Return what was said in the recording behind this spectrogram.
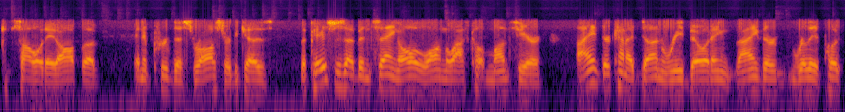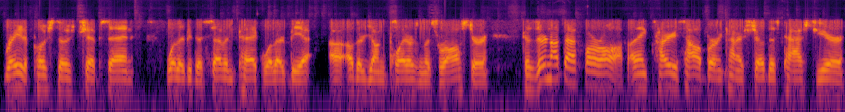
consolidate off of and improve this roster because the Pacers have been saying all along the last couple months here, I think they're kind of done rebuilding. I think they're really ready to push those chips in, whether it be the seven pick, whether it be uh, other young players on this roster, because they're not that far off. I think Tyrese Halliburton kind of showed this past year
